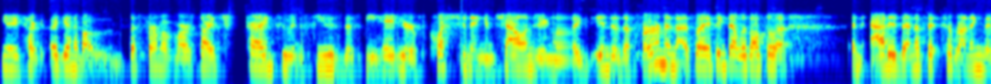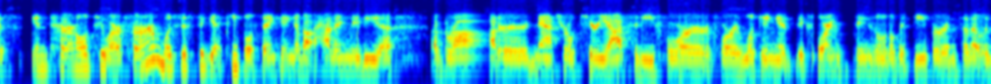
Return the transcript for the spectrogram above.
you know you talk again about the firm of our size trying to infuse this behavior of questioning and challenging like into the firm. And so i think that was also a an added benefit to running this internal to our firm was just to get people thinking about having maybe a, a broader natural curiosity for for looking at exploring things a little bit deeper. And so that was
